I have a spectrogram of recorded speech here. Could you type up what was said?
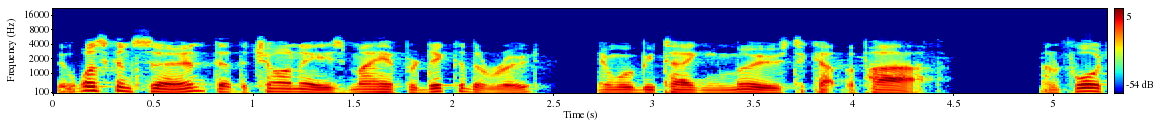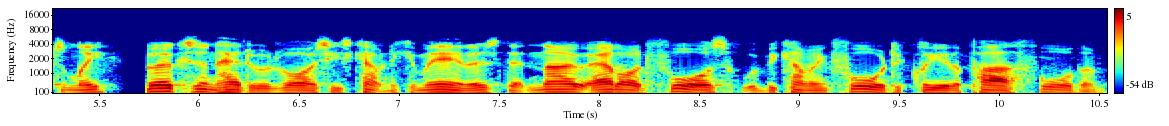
There was concern that the Chinese may have predicted the route and would be taking moves to cut the path. Unfortunately, Ferguson had to advise his company commanders that no Allied force would be coming forward to clear the path for them,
